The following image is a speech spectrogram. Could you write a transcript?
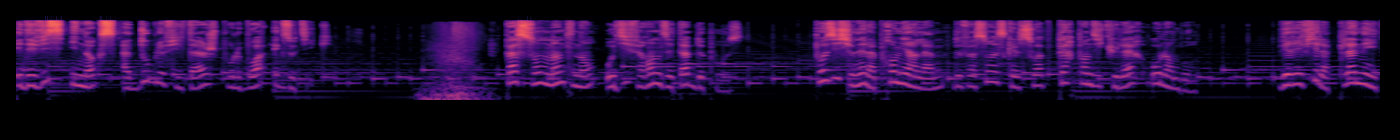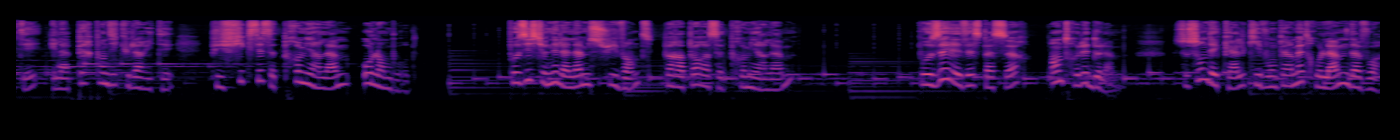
et des vis inox à double filetage pour le bois exotique. Passons maintenant aux différentes étapes de pose. Positionnez la première lame de façon à ce qu'elle soit perpendiculaire au lambourd. Vérifiez la planéité et la perpendicularité, puis fixez cette première lame au lambourde. Positionnez la lame suivante par rapport à cette première lame Posez les espaceurs entre les deux lames. Ce sont des cales qui vont permettre aux lames d'avoir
